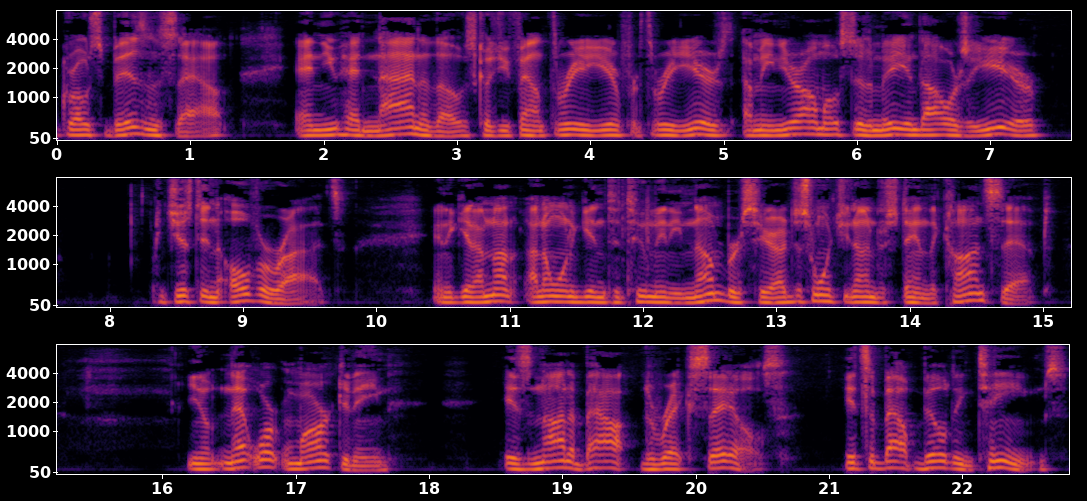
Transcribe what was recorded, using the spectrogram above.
gross business out and you had nine of those because you found three a year for three years, I mean, you're almost at a million dollars a year just in overrides. And again, I'm not, I don't want to get into too many numbers here. I just want you to understand the concept. You know, network marketing is not about direct sales. It's about building teams.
